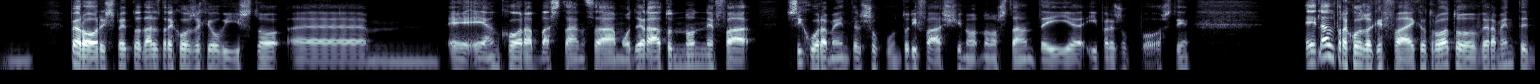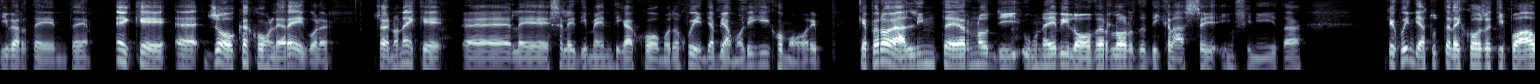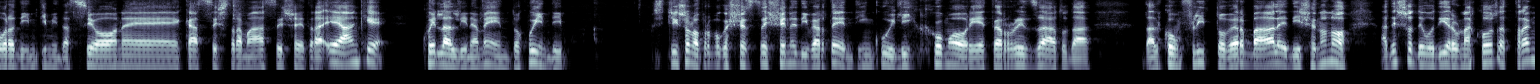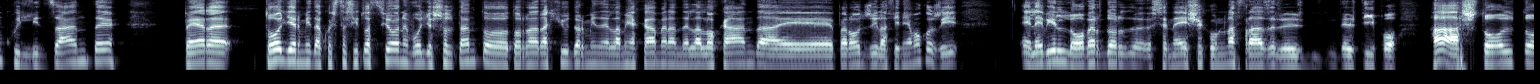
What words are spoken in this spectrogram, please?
Mm. Però rispetto ad altre cose che ho visto ehm, è, è, ancora abbastanza moderato, non ne fa sicuramente il suo punto di fascino nonostante i, i presupposti. E l'altra cosa che fa e che ho trovato veramente divertente è che eh, gioca con le regole cioè non è che eh, le, se le dimentica comodo. Quindi abbiamo l'Ikikomori, che però è all'interno di un Evil Overlord di classe infinita, che quindi ha tutte le cose tipo aura di intimidazione, cazzi stramazzi, eccetera, e anche quell'allineamento. Quindi ci sono proprio queste scene divertenti in cui l'Ikikomori è terrorizzato da, dal conflitto verbale e dice no no, adesso devo dire una cosa tranquillizzante per togliermi da questa situazione, voglio soltanto tornare a chiudermi nella mia camera, nella locanda e per oggi la finiamo così. E Levil Loverdor se ne esce con una frase del, del tipo ah, stolto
